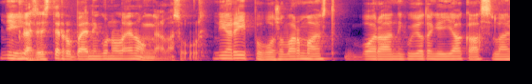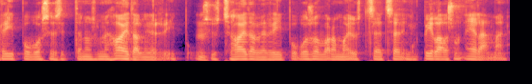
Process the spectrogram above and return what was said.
Niin. Kyllä se sitten rupeaa niin kuin olemaan ongelma sulle. Niin ja riippuvuus on varmaan, just voidaan niin kuin jotenkin jakaa sellainen riippuvuus ja sitten on semmoinen haitallinen riippuvuus. Mm. Just se haitallinen riippuvuus on varmaan just se, että se niin kuin pilaa sun elämän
